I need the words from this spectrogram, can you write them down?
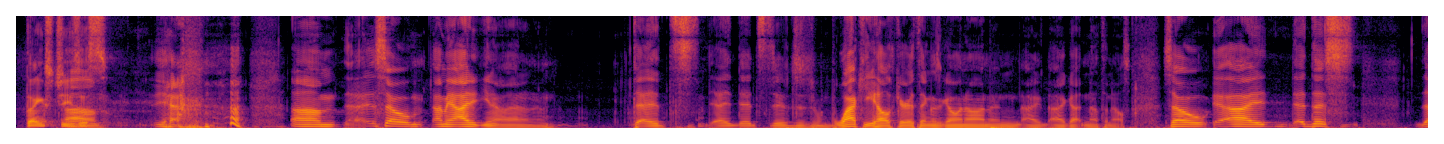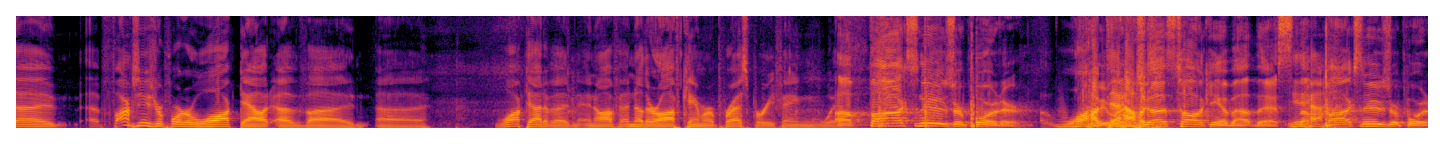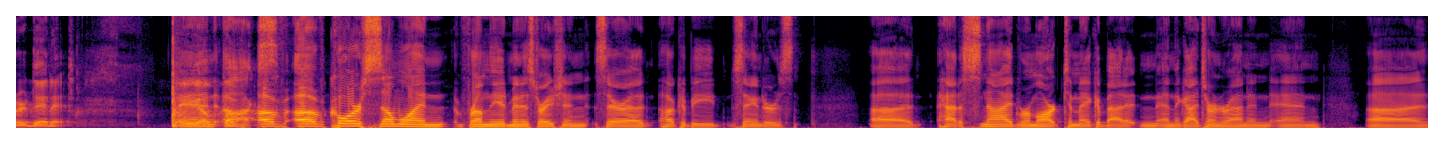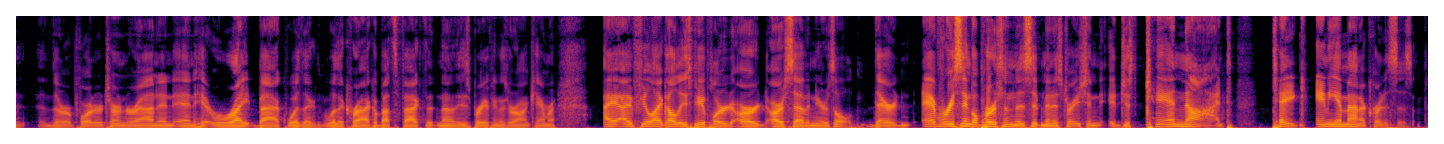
thanks, Jesus. Yeah. um. So I mean, I you know I don't know. It's it's there's just wacky healthcare things going on, and I I got nothing else. So uh, this the uh, Fox News reporter walked out of uh, uh, walked out of an, an off another off camera press briefing with A Fox News reporter. walked we were out just talking about this. Yeah. The Fox News reporter did it. There And go, Of, of of course, someone from the administration, Sarah Huckabee Sanders, uh, had a snide remark to make about it, and, and the guy turned around and and uh, the reporter turned around and, and hit right back with a with a crack about the fact that none of these briefings are on camera. I, I feel like all these people are, are are seven years old. They're every single person in this administration. It just cannot take any amount of criticism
